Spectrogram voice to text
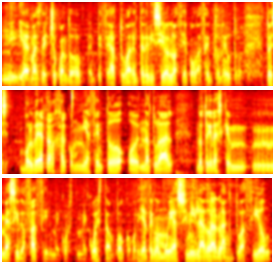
Y, y además, de hecho, cuando empecé a actuar en televisión, lo hacía con acento neutro. Entonces, volver a trabajar con mi acento natural, no te creas que mm, me ha sido fácil, me cuesta, me cuesta un poco, porque ya tengo muy asimilado Claro. la actuación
